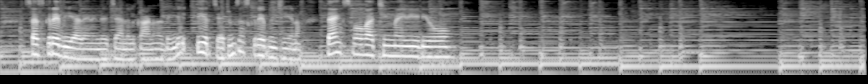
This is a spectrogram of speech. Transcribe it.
സബ്സ്ക്രൈബ് ചെയ്യാതെ എന്റെ ചാനൽ കാണുന്നതെങ്കിൽ തീർച്ചയായിട്ടും സബ്സ്ക്രൈബും ചെയ്യണം. Thanks for watching my video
